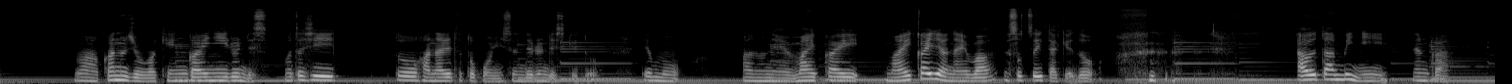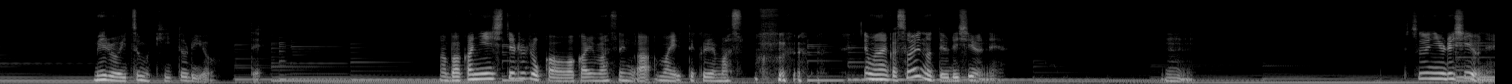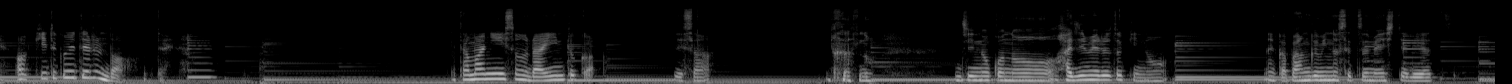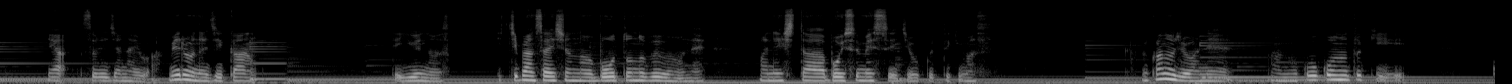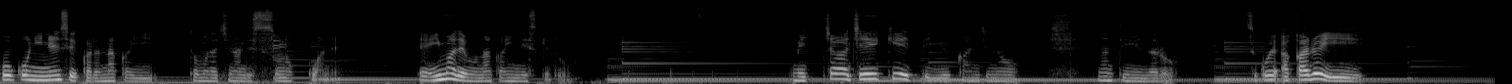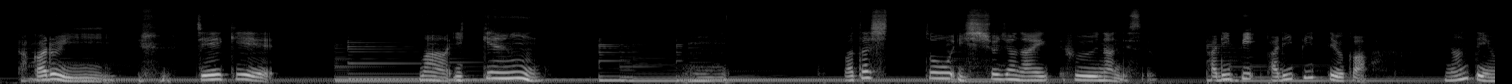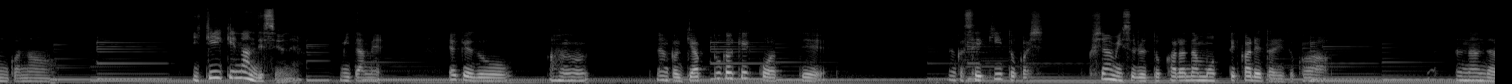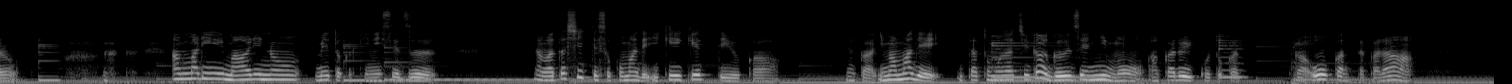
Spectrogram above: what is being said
まあ彼女は県外にいるんです私と離れたところに住んでるんですけどでもあのね毎回毎回ではないわ。嘘ついたけど。会うたんびになんか「メロいつも聞いとるよ」って、まあ、バカにしてるのかは分かりませんがまあ言ってくれます。でもなんかそういうのって嬉しいよね。うん。普通に嬉しいよね。あ聞いてくれてるんだ。みたいな。たまにその LINE とかでさ あのうちのこの始める時のなんか番組の説明してるやつ。いやそれじゃないわ。メロな時間っていうの一番最初の冒頭の部分をね真似したボイスメッセージを送ってきます。彼女はねあの高校の時高校2年生から仲いい友達なんですその子はね。で今でも仲いいんですけど。めっちゃ JK っていう感じの何て言うんだろうすごい明るい明るい JK まあ一見、うん、私と一緒じゃない風なんですよ。パリピパリピっていうかなんて言うんかなイケイケなんですよね見た目。やけどあのなんかギャップが結構あってなんか咳とかくしゃみすると体持ってかれたりとかなんだろう。あんまり周りの目とか気にせず私ってそこまでイケイケっていうかなんか今までいた友達が偶然にも明るい子とかが多かったから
